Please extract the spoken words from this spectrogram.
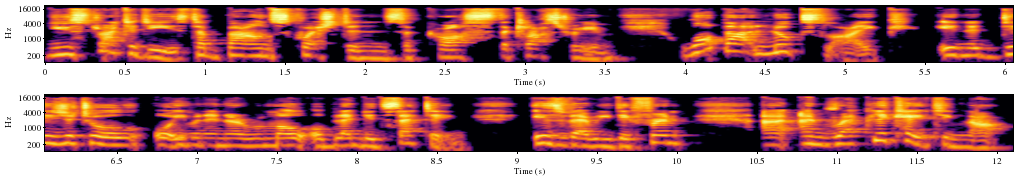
use strategies to bounce questions across the classroom. What that looks like in a digital or even in a remote or blended setting is very different. Uh, and replicating that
